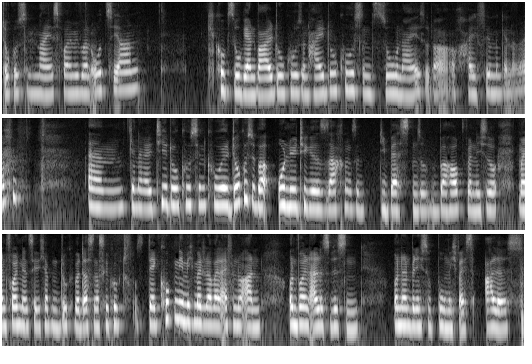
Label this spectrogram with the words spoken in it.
Dokus sind nice, vor allem über den Ozean. Ich gucke so gern Wahldokus und Hai-Dokus sind so nice. Oder auch Hai-Filme generell. ähm, generell Tierdokus sind cool. Dokus über unnötige Sachen sind die besten, so überhaupt, wenn ich so meinen Freunden erzähle, ich habe eine Doku über das und das geguckt, der gucken die mich mittlerweile einfach nur an und wollen alles wissen. Und dann bin ich so, boom, ich weiß alles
